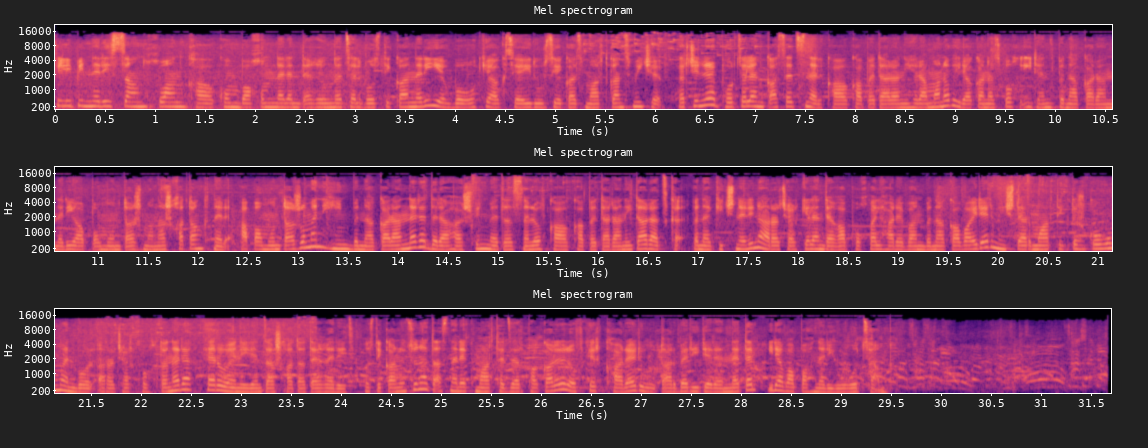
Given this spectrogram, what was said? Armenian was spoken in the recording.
Ֆիլիպինների Սան Խուան քաղաքում բախումներ են տեղի ունեցել ոստիկանների եւ բողոքի ակցիայի դուրս եկած մարդկանց միջև։ Վերջինները փորձել են կասեցնել քաղաքապետարանի հրամանով իրականացվող իրենց բնակարանների ապամոնտաժման աշխատանքները։ Ապամոնտաժում են հին բնակարանները դրա հաշվին մեծացնելով քաղաքապետարանի տարածքը։ Բնակիչներին առաջարկել են տեղափոխվել հարևան բնակավայրեր, մինչդեռ մարդիկ դժգոհում են, որ առաջարկվող տները հեռու են իրենց աշխատատեղերից։ Ոստիկանությունը 13 մարդ է ձերբակալել, ովքեր քարեր ու տարբեր իրեր են նետել իրավապահների ուղղությամբ։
